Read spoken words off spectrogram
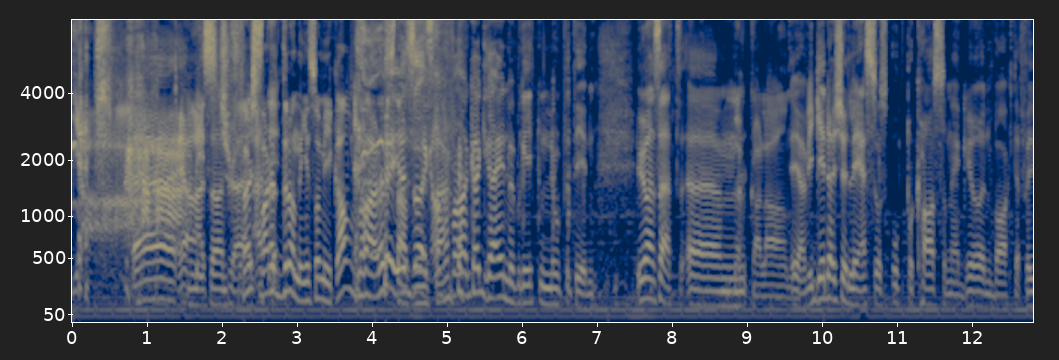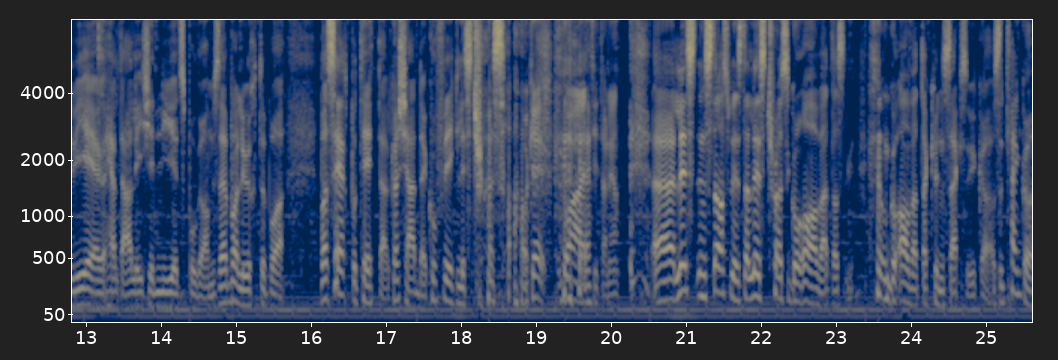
Ja. uh, ja, sånn. Først var det dronningen som gikk av, nå er det statsministeren. hva er greien med briten nå på tiden? Uansett. um, ja, vi gidder ikke å lese oss opp på hva som er grunnen bak det, for vi er jo helt ærlig ikke et nyhetsprogram. Så jeg bare lurte på, basert på tittel, hva skjedde? Hvorfor gikk Liz Truss av? Ok, Hva er tittelen igjen? uh, Liz, en statsminister Liz Truss går av etter, hun går av etter kun seks uker. Altså, tenk å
